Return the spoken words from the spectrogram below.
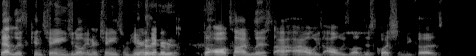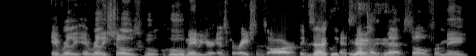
that list can change. You know, interchange from here and there. Yeah. The all-time list, I, I always, I always love this question because it really, it really shows who, who maybe your inspirations are Exactly. and stuff Yeah, like yeah. that. So for me,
